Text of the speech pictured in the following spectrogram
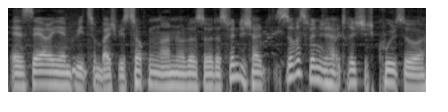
Äh, Serien wie zum Beispiel Socken an oder so, das finde ich halt, sowas finde ich halt richtig cool. So,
